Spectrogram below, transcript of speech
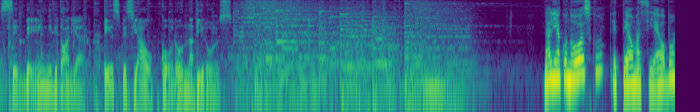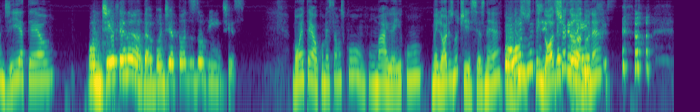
CBN Vitória. Especial Coronavírus. Na linha conosco, Etel Maciel. Bom dia, Etel. Bom dia, Fernanda. Bom dia a todos os ouvintes. Bom, Etel, começamos com um maio aí com melhores notícias, né? Boas notícias. Tem doses chegando, né?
